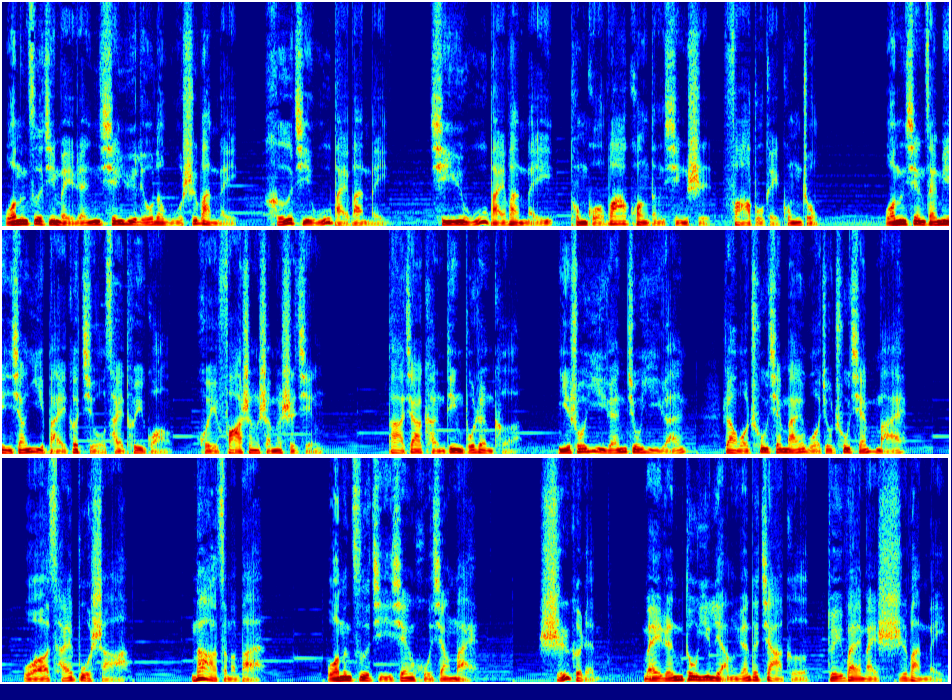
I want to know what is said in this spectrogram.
我们自己每人先预留了五十万枚。合计五百万枚，其余五百万枚通过挖矿等形式发布给公众。我们现在面向一百个韭菜推广，会发生什么事情？大家肯定不认可。你说一元就一元，让我出钱买我就出钱买，我才不傻。那怎么办？我们自己先互相卖，十个人，每人都以两元的价格对外卖十万枚，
